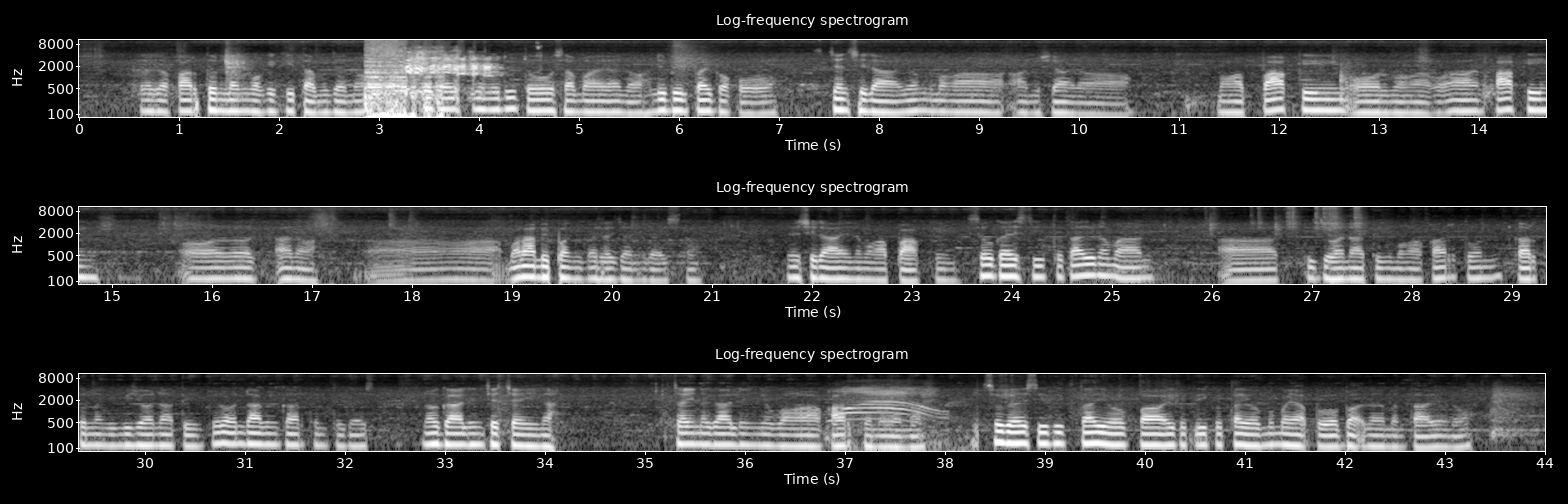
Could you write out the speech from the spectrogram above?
talaga karton lang makikita mo dyan no? So guys mo dito sa may ano level 5 ako dyan sila yung mga ano siya na mga packing or mga kuan packing or ano ah, marami pang iba sa dyan guys no? Yun sila ay mga packing. So guys dito tayo naman at videohan natin yung mga karton. Karton lang yung videohan natin. Pero ang daming karton to guys. No galing sa China. China galing yung mga karton na yan no? So guys dito tayo. Pa ikot-ikot tayo. Mamaya pababa na naman tayo no?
